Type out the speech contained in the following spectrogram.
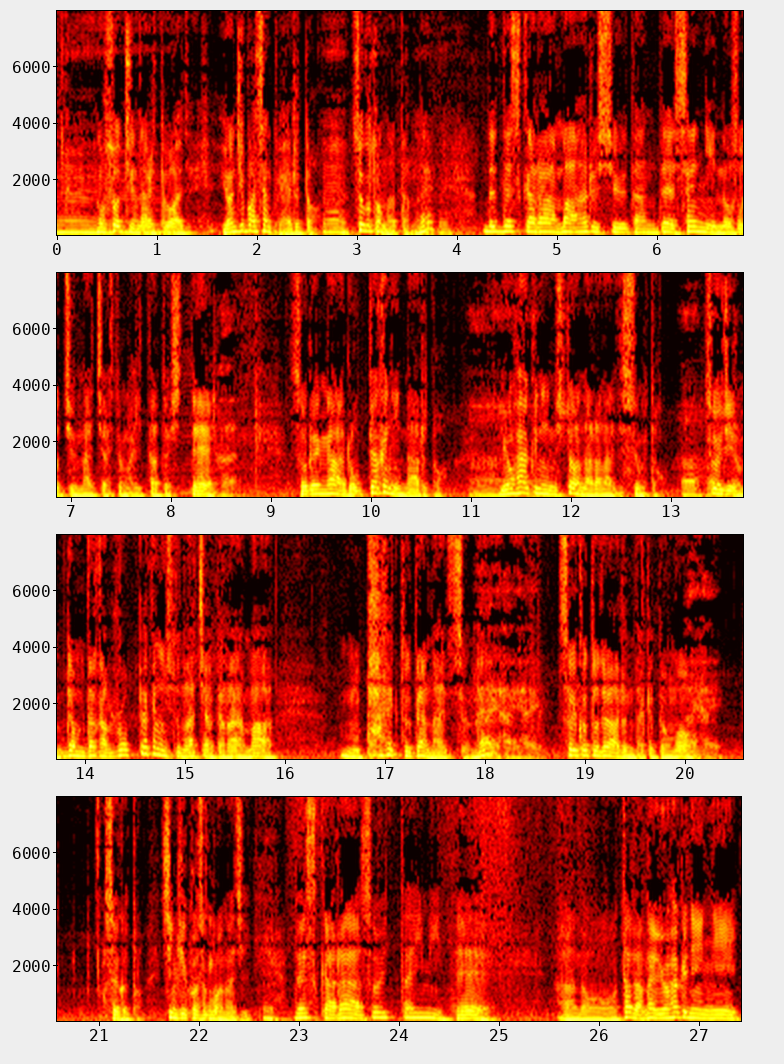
脳卒中になる人は40%減ると、うん、そういうことになったのね、うん、でですから、まあ、ある集団で1000人脳卒中になっちゃう人がいたとして、はい、それが600人になると。400人の人はならないで済むと。そういう理論。でもだから600人の人になっちゃうからまあパーフェクトではないですよね、はいはいはい、そういうことではあるんだけども、はいはい、そういうこと。心筋梗塞も同じ、うん、ですからそういった意味であのただね400人に、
